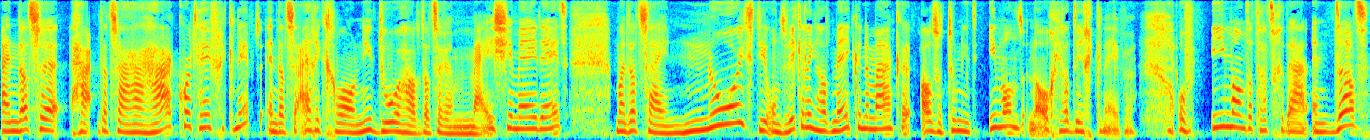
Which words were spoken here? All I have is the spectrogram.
En dat ze, haar, dat ze haar haar kort heeft geknipt. En dat ze eigenlijk gewoon niet doorhad dat er een meisje meedeed. Maar dat zij nooit die ontwikkeling had mee kunnen maken. als er toen niet iemand een oogje had dichtgeknepen. Of iemand dat had gedaan. En dat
